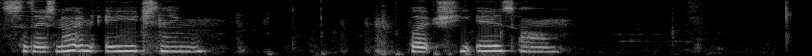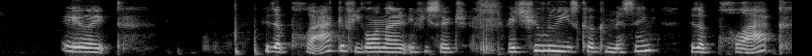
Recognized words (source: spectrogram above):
So there's not an age thing, but she is um a like there's a plaque. If you go online, if you search Rachel Louise Cooke missing, there's a plaque.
